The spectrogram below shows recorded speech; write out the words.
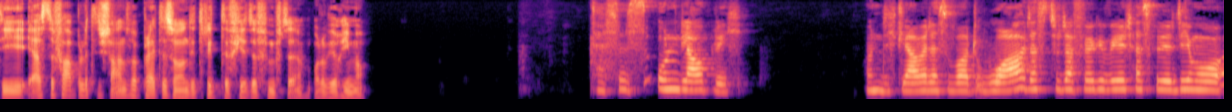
die erste Farbpalette, die Standardfarbpalette, sondern die dritte, vierte, fünfte oder wie auch immer. Das ist unglaublich. Und ich glaube, das Wort wow, das du dafür gewählt hast für die Demo,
